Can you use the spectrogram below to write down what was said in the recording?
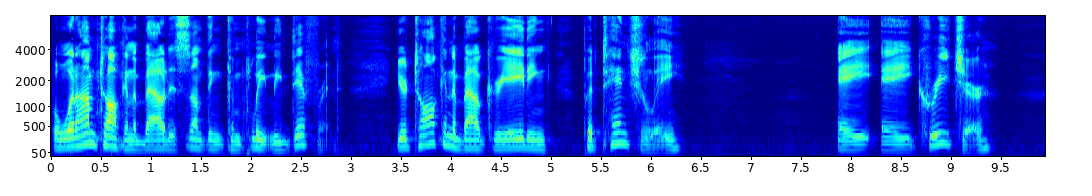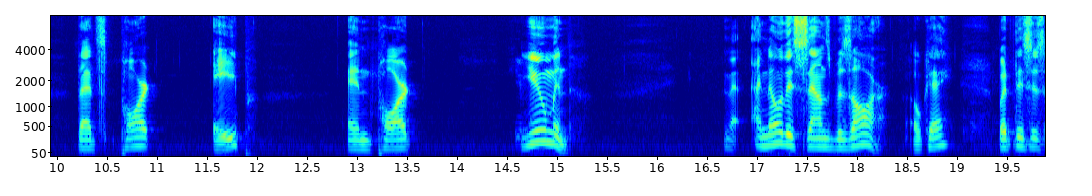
But what I'm talking about is something completely different. You're talking about creating potentially a a creature that's part ape and part human. I know this sounds bizarre, okay, but this is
